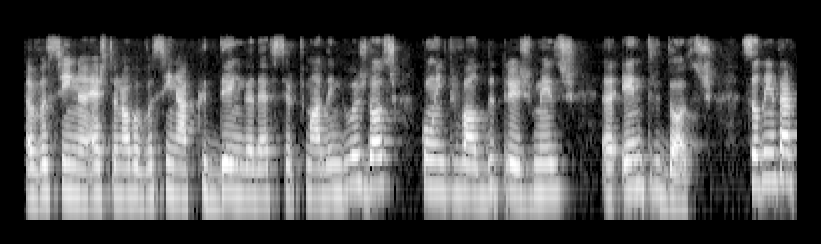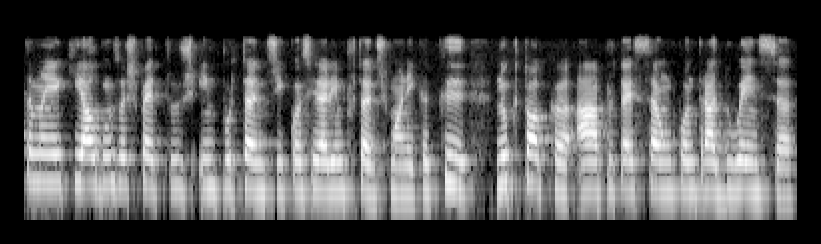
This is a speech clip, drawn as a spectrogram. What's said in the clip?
a vacina, esta nova vacina, a Kedenga, deve ser tomada em duas doses, com um intervalo de três meses uh, entre doses. Salientar também aqui alguns aspectos importantes e considero importantes, Mónica, que no que toca à proteção contra a doença,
